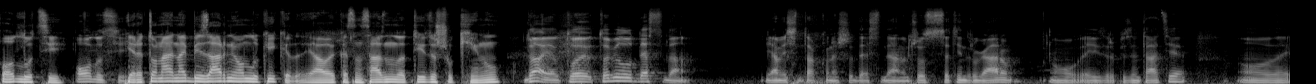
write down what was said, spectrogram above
odluci. Odluci. Jer je to naj, najbizarniji odluk ikada. Ja ovaj, kad sam saznao da ti ideš u kinu... Da, ja, to, je, to je bilo 10 dana. Ja mislim tako nešto 10 dana. Čuo sam sa tim drugarom ove, iz reprezentacije. Ove,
